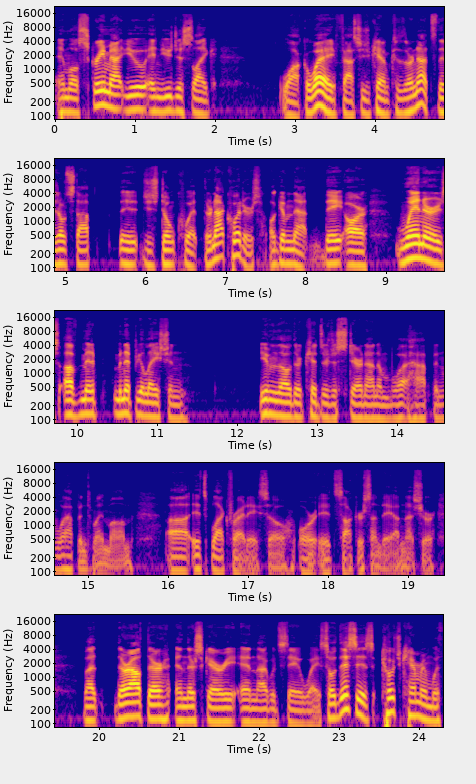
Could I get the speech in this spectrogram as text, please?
and will scream at you, and you just like." walk away fast as you can because they're nuts. They don't stop. They just don't quit. They're not quitters. I'll give them that. They are winners of manip- manipulation, even though their kids are just staring at them. What happened? What happened to my mom? Uh, it's Black Friday, so or it's Soccer Sunday. I'm not sure, but they're out there and they're scary, and I would stay away. So this is Coach Cameron with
